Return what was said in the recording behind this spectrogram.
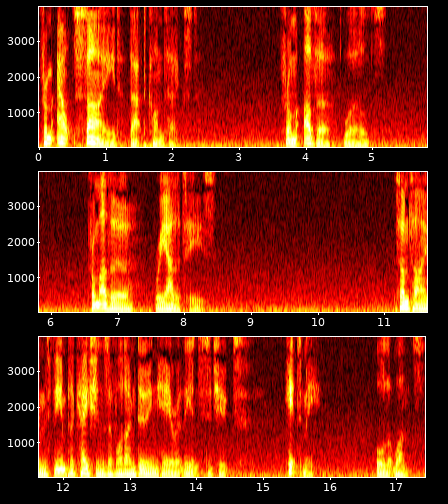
from outside that context, from other worlds, from other realities. Sometimes the implications of what I'm doing here at the Institute hit me all at once.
